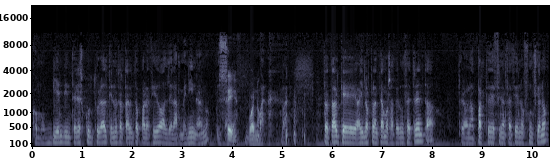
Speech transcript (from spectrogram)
como bien de interés cultural tiene un tratamiento parecido al de las meninas. ¿no? Sí, bueno. Total que ahí nos planteamos hacer un C-30, pero la parte de financiación no funcionó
